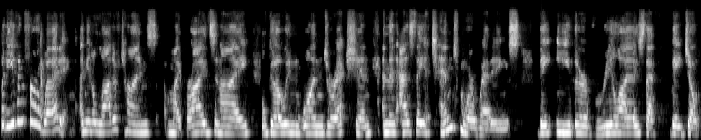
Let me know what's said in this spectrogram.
But even for a wedding, I mean, a lot of times my brides and I will go in one direction. And then as they attend more weddings, they either realize that they don't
